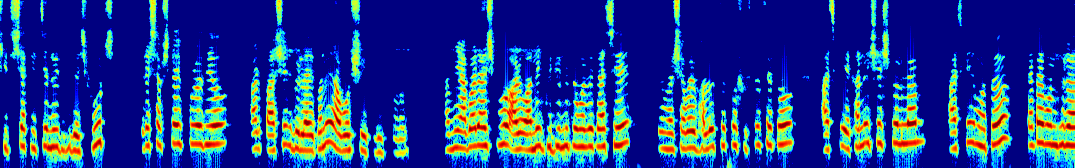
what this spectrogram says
Shirsha kitchen with village foods এটা সাবস্ক্রাইব করে দিও। আর পাশের বেল আইকনে অবশ্যই ক্লিক করো। আমি আবার আসব আর অনেক ভিডিও নিয়ে তোমাদের কাছে। তোমরা সবাই ভালো থেকো, সুস্থ থেকো। আজকে এখানেই শেষ করলাম। আজকের মতো, টাটা বন্ধুরা।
